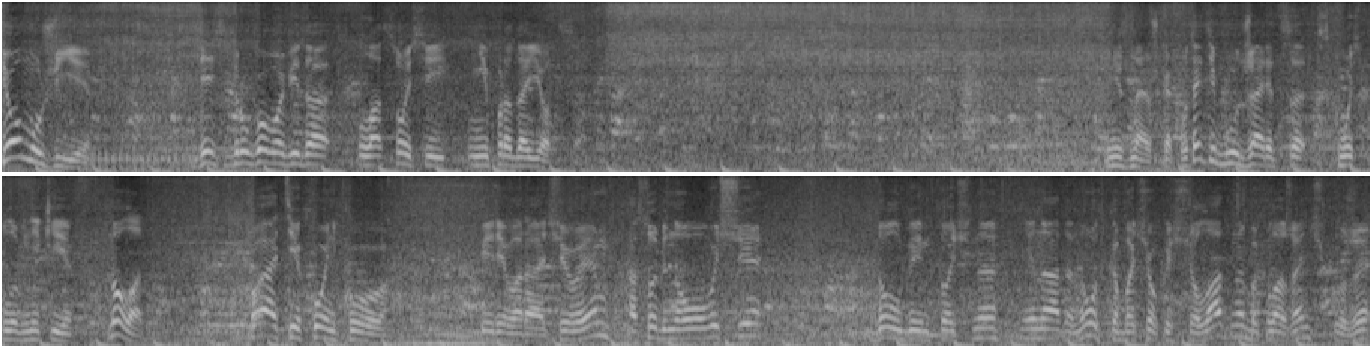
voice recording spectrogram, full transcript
Семужьи. Здесь другого вида лососей не продается. Не знаю уж, как вот эти будут жариться сквозь плавники. Ну ладно. Потихоньку переворачиваем. Особенно овощи. Долго им точно не надо. Ну вот кабачок еще ладно, баклажанчик уже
